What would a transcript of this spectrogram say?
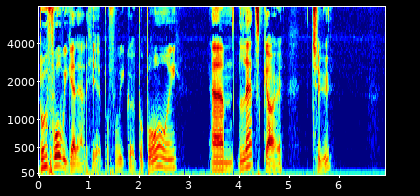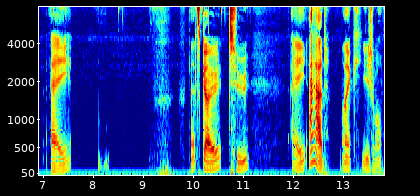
before we get out of here, before we go bye, um, let's go to a. Let's go to a ad, like usual.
